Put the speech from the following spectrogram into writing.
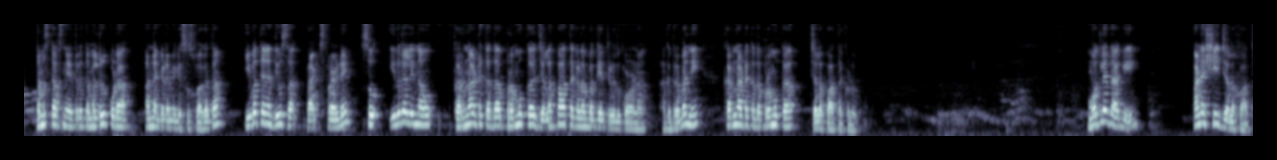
ನಮಸ್ಕಾರ ಸ್ನೇಹಿತರೆ ತಮ್ಮೆಲ್ಲರೂ ಕೂಡ ಅನ್ ಅಕಾಡೆಮಿಗೆ ಸುಸ್ವಾಗತ. ಇವತ್ತಿನ ದಿವಸ ಫ್ಯಾಕ್ಟ್ಸ್ ಫ್ರೈಡೆ ಸೊ ಇದರಲ್ಲಿ ನಾವು ಕರ್ನಾಟಕದ ಪ್ರಮುಖ ಜಲಪಾತಗಳ ಬಗ್ಗೆ ತಿಳಿದುಕೊಳ್ಳೋಣ. ಹಾಗಾದ್ರೆ ಬನ್ನಿ, ಕರ್ನಾಟಕದ ಪ್ರಮುಖ ಜಲಪಾತಗಳು. ಮೊದಲೇದಾಗಿ ಅಣಶಿ ಜಲಪಾತ.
